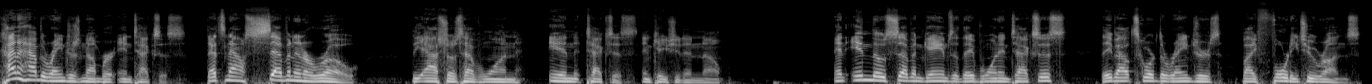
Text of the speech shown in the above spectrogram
kind of have the Rangers number in Texas. That's now 7 in a row the Astros have won in Texas in case you didn't know. And in those seven games that they've won in Texas, they've outscored the Rangers by 42 runs,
